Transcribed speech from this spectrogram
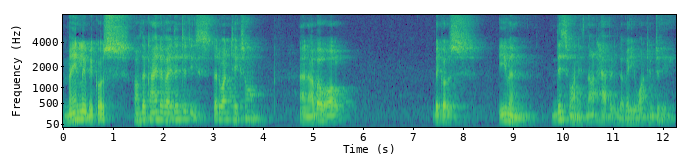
mainly because of the kind of identities that one takes on. And above all, because even this one is not happening the way you want him to be.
